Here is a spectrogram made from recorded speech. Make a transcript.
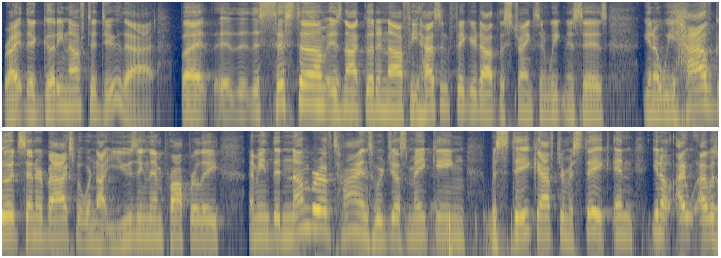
right? They're good enough to do that. But uh, the, the system is not good enough. He hasn't figured out the strengths and weaknesses. You know, we have good center backs, but we're not using them properly. I mean, the number of times we're just making mistake after mistake. And, you know, I, I was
